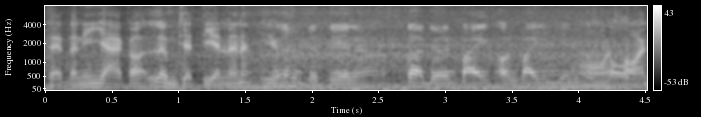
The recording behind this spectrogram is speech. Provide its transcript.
แต่ตอนนี้หญ้าก็เริ่มจะเตียนแล้วนะพี่เริ่มจะเตือนแล้วก็เดินไปถอนไปเย็นๆอ๋อก็ถอน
